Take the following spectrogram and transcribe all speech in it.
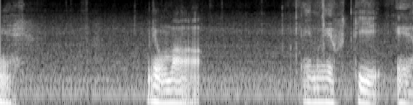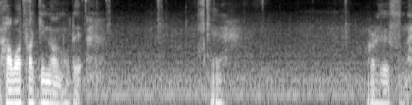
えー、でもまあ NFT、えー、羽ばたきなので。あれですね。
